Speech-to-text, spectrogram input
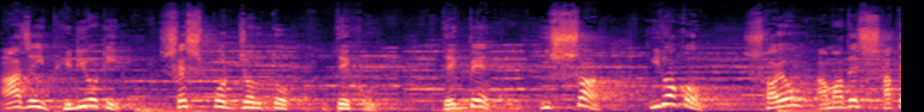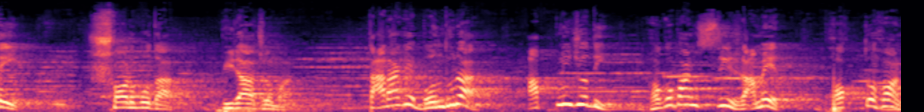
আজ এই ভিডিওটি শেষ পর্যন্ত দেখুন। দেখবেন ঈশ্বর কীরকম স্বয়ং আমাদের সাথেই সর্বদা বিরাজমান। তার আগে বন্ধুরা, আপনি যদি ভগবান শ্রী রামের ভক্ত হন,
